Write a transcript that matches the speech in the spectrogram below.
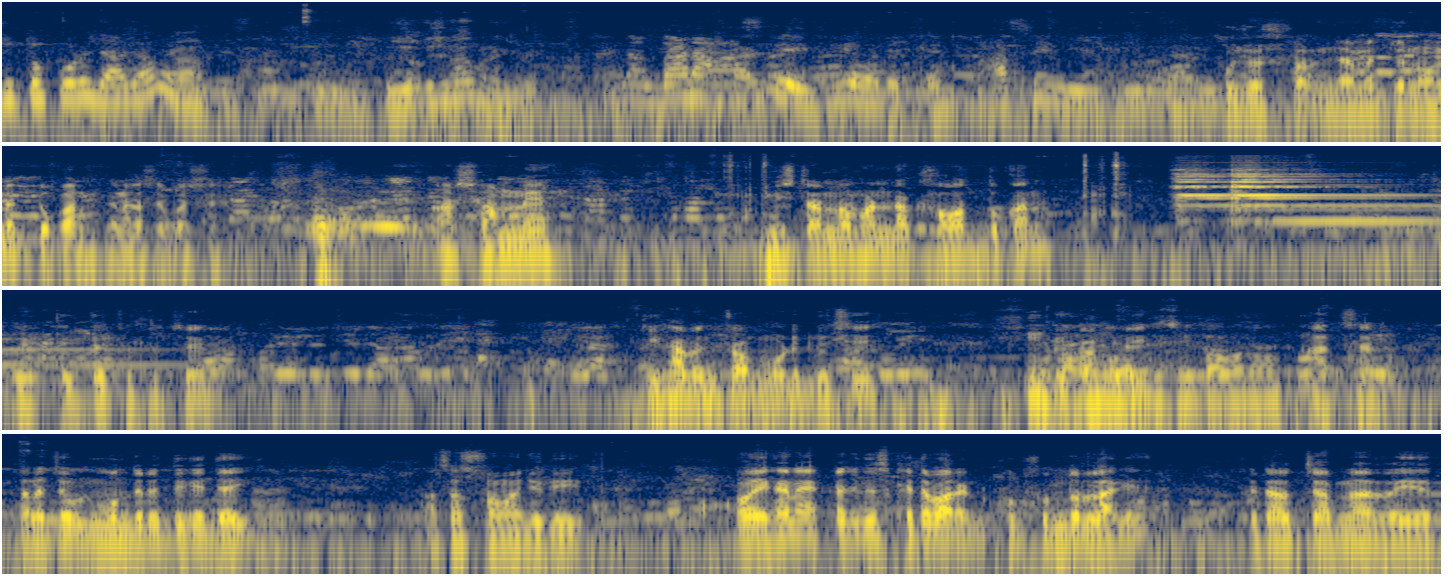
জুতো পরে যাওয়া যাবে? পুজোর কিছু লাগবে নাকি? এখনও গাড়ি। পুজোর সরঞ্জামের জন্য অনেক দোকান এখানে আশেপাশে। আর সামনে মিষ্টান্ন ভাণ্ডার খাওয়ার দোকান। দিক দিক দিয়ে চলেছে। কি খাবেন? চপ মুড়ি লুচি? মুড়ি পাকুড়ি পাবো না। আচ্ছা তাহলে চলুন মন্দিরের দিকে যাই। আসার সময় যদি ও এখানে একটা জিনিস খেতে পারেন খুব সুন্দর লাগে। সেটা হচ্ছে আপনার এর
